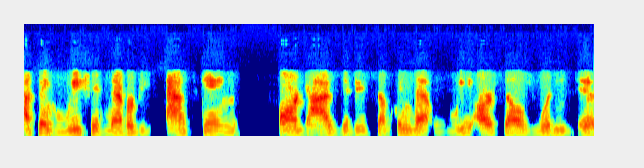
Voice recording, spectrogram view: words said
I think we should never be asking our guys to do something that we ourselves wouldn't do.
